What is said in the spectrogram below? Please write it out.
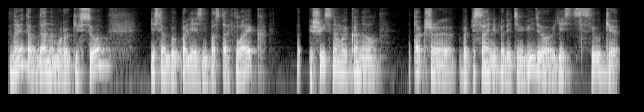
На этом в данном уроке все. Если он был полезен, поставь лайк, подпишись на мой канал. А также в описании под этим видео есть ссылки,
